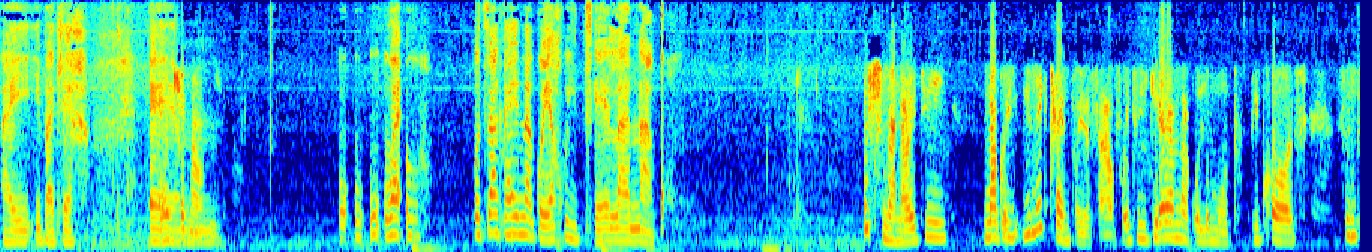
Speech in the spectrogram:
a e e batlega. Um o tsaya kae nako ya go itseela nako Wethi nako you make time for yourself wethi ikirela nako le motho because since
